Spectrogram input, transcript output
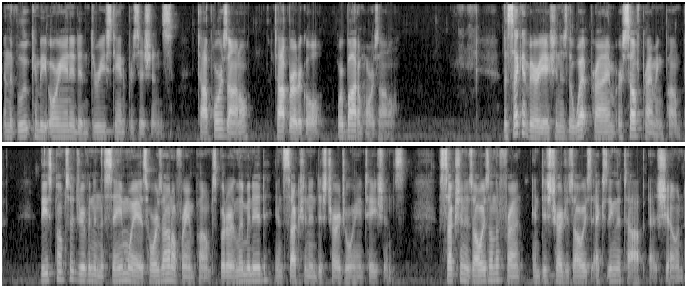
and the volute can be oriented in three standard positions, top horizontal, top vertical, or bottom horizontal. The second variation is the wet prime or self-priming pump. These pumps are driven in the same way as horizontal frame pumps, but are limited in suction and discharge orientations. Suction is always on the front and discharge is always exiting the top as shown.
